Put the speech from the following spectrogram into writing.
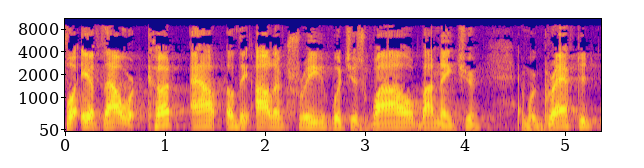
For if thou wert cut out of the olive tree, which is wild by nature, and were grafted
